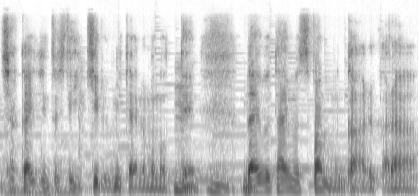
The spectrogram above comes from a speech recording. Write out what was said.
社会人として生きるみたいなものって、だいぶタイムスパンがあるから、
